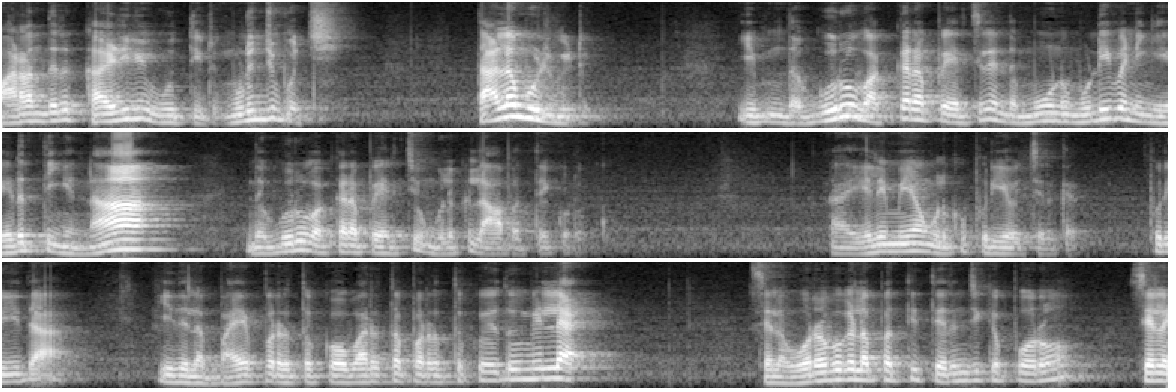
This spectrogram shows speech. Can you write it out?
மறந்துடு கழுவி ஊற்றிட்டு முடிஞ்சு போச்சு. தலை முழுவிடு இந்த குரு வக்கர பயிற்சியில் இந்த மூணு முடிவை நீங்கள் எடுத்தீங்கன்னா இந்த குரு வக்கர பயிற்சி உங்களுக்கு லாபத்தை கொடுக்கும். நான் எளிமையாக உங்களுக்கு புரிய வச்சுருக்கேன். புரியுதா? இதில் பயப்படுறதுக்கோ வருத்தப்படுறதுக்கோ எதுவும் இல்லை. சில உறவுகளை பற்றி தெரிஞ்சிக்க போகிறோம் சில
